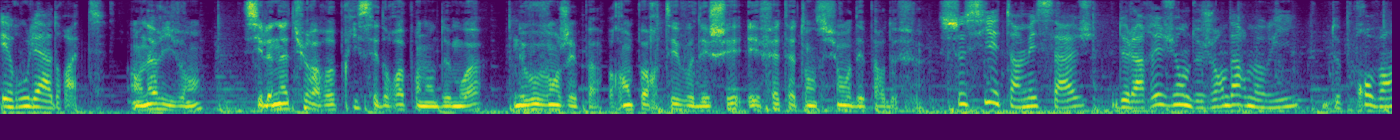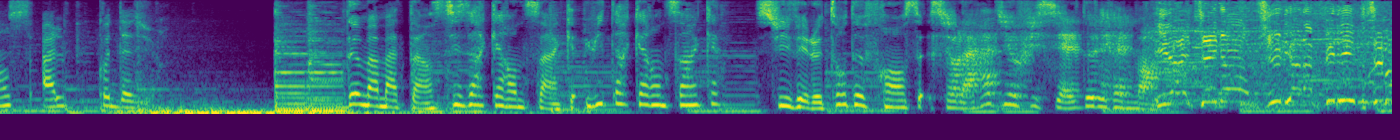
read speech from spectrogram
et roulez à droite. En arrivant, si la nature a repris ses droits pendant deux mois, ne vous vengez pas. Remportez vos déchets et faites attention au départ de feu. Ceci est un message de la région de gendarmerie de Provence-Alpes-Côte d'Azur. Demain matin, 6h45, 8h45, suivez le Tour de France sur la radio officielle de l'événement. Il a été énorme, Julien Lafilippe, c'est bon,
